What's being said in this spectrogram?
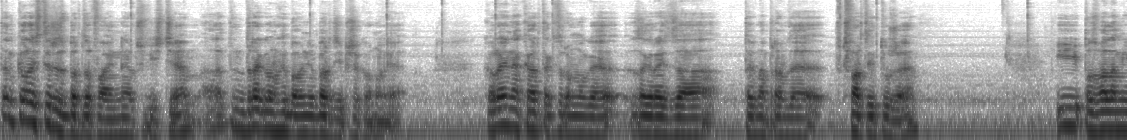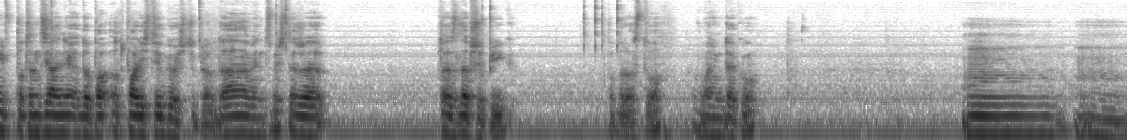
Ten koleś też jest bardzo fajny oczywiście, ale ten dragon chyba mnie bardziej przekonuje. Kolejna karta, którą mogę zagrać za tak naprawdę w czwartej turze i pozwala mi potencjalnie odpalić tych gości, prawda? Więc myślę, że to jest lepszy pik po prostu w moim deku. Mm, mm.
